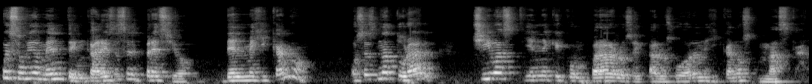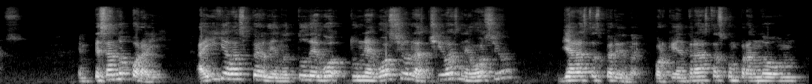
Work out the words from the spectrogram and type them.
pues obviamente encareces el precio del mexicano. O sea, es natural. Chivas tiene que comprar a los, a los jugadores mexicanos más caros. Empezando por ahí. Ahí ya vas perdiendo. Tu, tu negocio, las Chivas negocio, ya la estás perdiendo ahí. Porque de entrada estás comprando un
